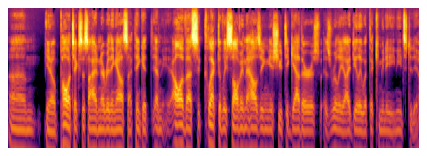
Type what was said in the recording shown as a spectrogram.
Um, you know, politics aside and everything else, I think it. I mean, all of us collectively solving the housing issue together is, is really ideally what the community needs to do.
